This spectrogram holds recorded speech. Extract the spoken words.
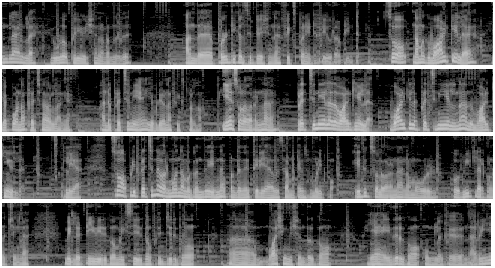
இங்கிலாண்டில் இவ்வளோ பெரிய விஷயம் நடந்தது. அந்த பொலிட்டிக்கல் சுச்சுவேஷனை ஃபிக்ஸ் பண்ணிட்டார் இவர் அப்படின்ட்டு. ஸோ நமக்கு வாழ்க்கையில் எப்போனா பிரச்சனை வரலாங்க. அந்த பிரச்சனையை எப்படி வேணால் ஃபிக்ஸ் பண்ணலாம். ஏன் சொல்ல வரேன்னா பிரச்சனையே இல்லாத வாழ்க்கையும் இல்லை. வாழ்க்கையில் பிரச்சனையே இல்லைன்னா அது வாழ்க்கையும் இல்லை. இல்லையா? ஸோ அப்படி பிரச்சனை வரும்போது நமக்கு வந்து என்ன பண்ணுறதுனே தெரியாது. சம்டைம்ஸ் முடிப்போம். எதுக்கு சொல்ல வரேன்னா நம்ம ஒரு இப்போ வீட்டில் இருக்கோம்னு வச்சுங்களேன். வீட்டில் டிவி இருக்கும் மிக்ஸி இருக்கும் ஃப்ரிட்ஜ் இருக்கும் வாஷிங் மிஷின் இருக்கும். ஏன் இது இருக்கும்? உங்களுக்கு நிறைய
